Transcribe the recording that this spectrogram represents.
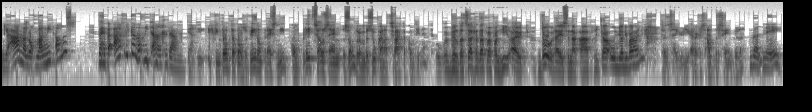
Ja, maar nog lang niet alles. We hebben Afrika nog niet aangedaan. Ja, ik ik vind ook dat onze wereldreis niet compleet zou zijn zonder een bezoek aan het zwarte continent. Wil dat zeggen dat we van hieruit doorreizen naar Afrika, oom Januari? Tenzij jullie ergens anders heen willen. Wel, nee.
